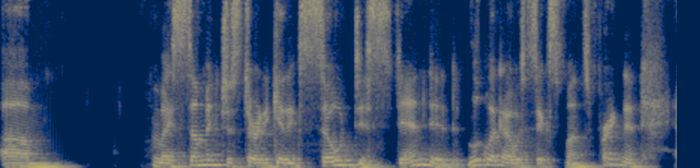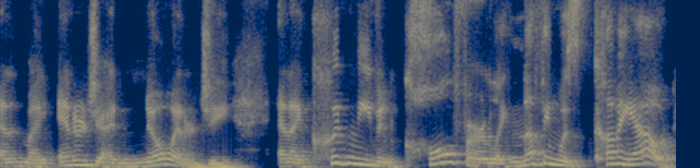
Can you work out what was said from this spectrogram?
um, my stomach just started getting so distended. It looked like i was six months pregnant and my energy i had no energy and i couldn't even call for her like nothing was coming out.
